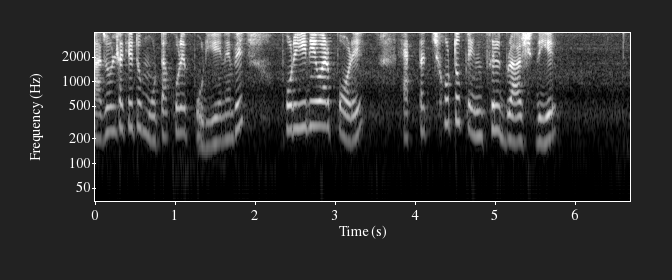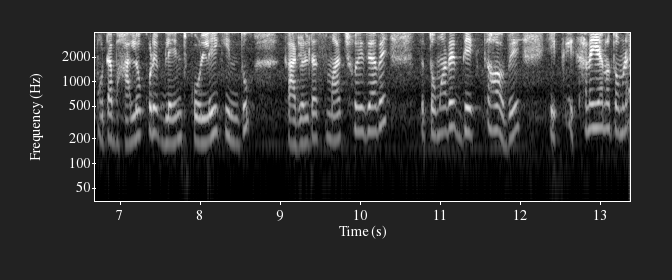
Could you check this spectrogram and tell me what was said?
কাজলটাকে একটু মোটা করে পরিয়ে নেবে। পরিয়ে নেওয়ার পরে একটা ছোট পেন্সিল ব্রাশ দিয়ে ওটা ভালো করে ব্লেন্ড করলেই কিন্তু কাজলটা স্মাচ হয়ে যাবে। তো তোমাদের দেখতে হবে এখানে যেন তোমরা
